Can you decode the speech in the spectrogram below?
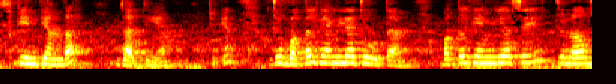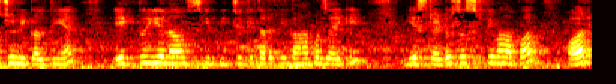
स्किन के अंदर जाती है। ठीक है? जो बकल गैंगलिया जो होता है बकल गैंग्लिया से जो नर्व्स जो निकलती हैं, एक तो ये नर्व्स ये पीछे की तरफ़ ये कहाँ पर जाएगी? ये स्टेटोसिस्ट के वहाँ पर और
